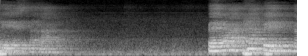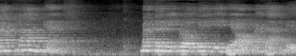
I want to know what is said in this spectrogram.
test นะคะ แปลว่าถ้าเป็นน้ำคร่ำเนี่ย มันจะมีโปรตีนที่ออกมาจากเห็ด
